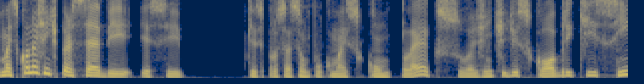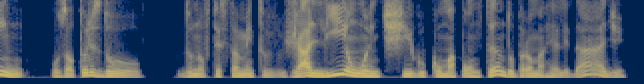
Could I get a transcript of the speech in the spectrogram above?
Mas quando a gente percebe esse que esse processo é um pouco mais complexo, a gente descobre que sim, os autores do, do Novo Testamento já liam o Antigo como apontando para uma realidade,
